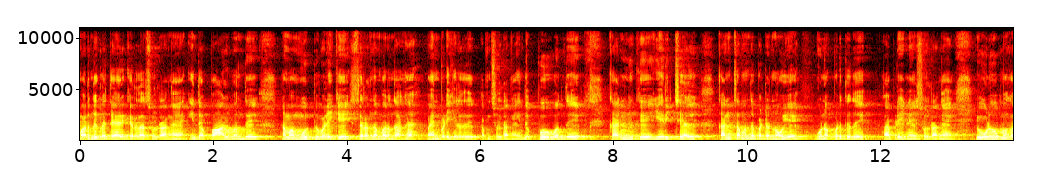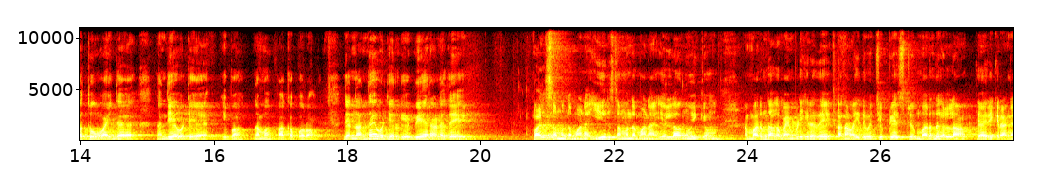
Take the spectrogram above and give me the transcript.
மருந்துகளை தயாரிக்கிறதா சொல்கிறாங்க இந்த பால் வந்து நம்ம மூட்டு வலிக்கு சிறந்த மருந்தாக பயன்படுகிறது அப்படின்னு சொல்கிறாங்க இந்த பூ வந்து கண்ணுக்கு எரிச்சல் கண் சம்மந்தப்பட்ட நோயை குணப்படுத்துது அப்படின்னு சொல்கிறாங்க இவ்வளோ மகத்துவம் வாய்ந்த நந்தியாவட்டையை இப்போ நம்ம பார்க்க போகிறோம் இந்த நந்தியாவட்டையினுடைய வேரானது பல் சம்மந்தமான ஈறு சம்மந்தமான எல்லா நோய்க்கும் மருந்தாக பயன்படுகிறது. அதனால் இதை வச்சு பேஸ்ட்டு மருந்துகள்லாம் தயாரிக்கிறாங்க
